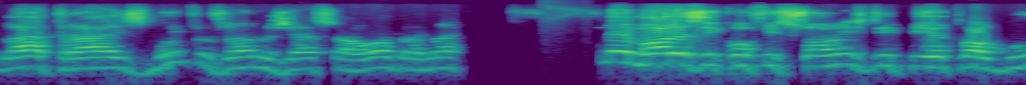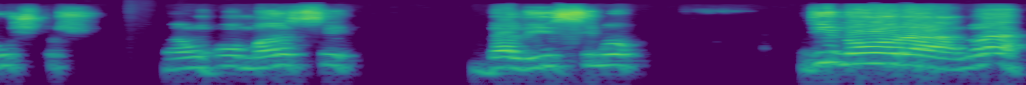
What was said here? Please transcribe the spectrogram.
lá atrás, muitos anos essa obra, não é? Memórias e Confissões, de Pietro Augustus, é um romance belíssimo. De Nora, não é?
